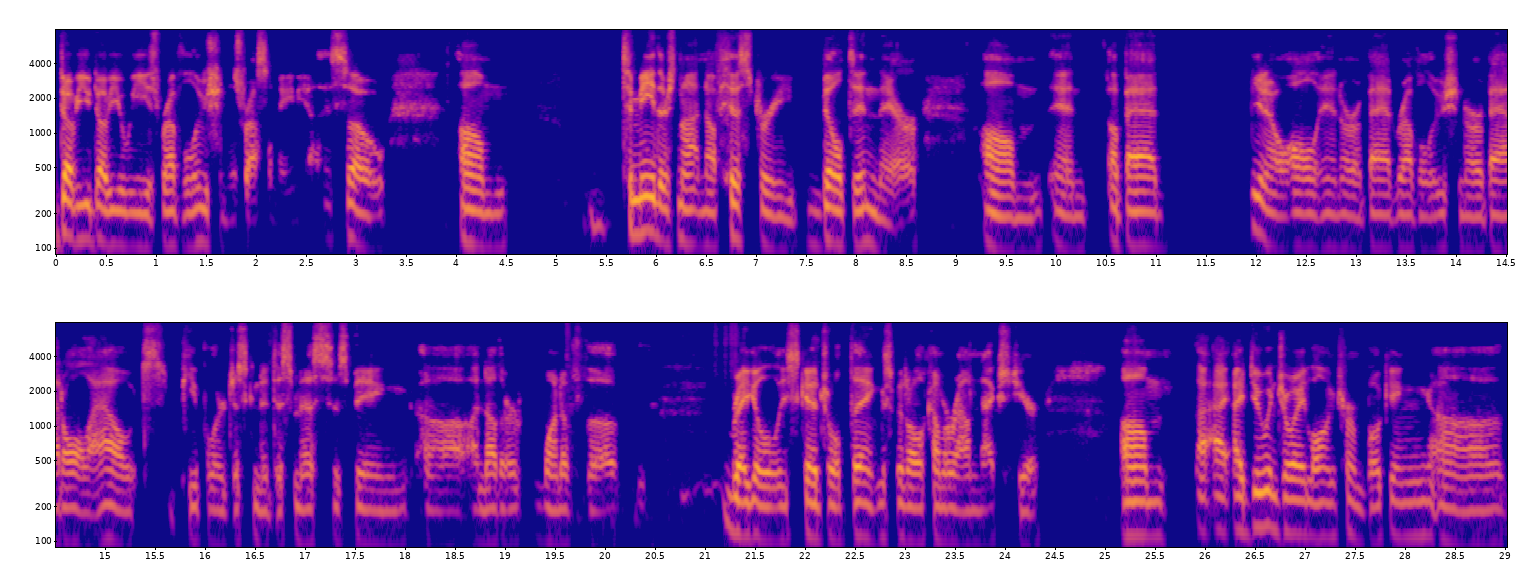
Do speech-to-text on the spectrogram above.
WWE's Revolution is WrestleMania. So, um, to me, there's not enough history built in there, um, and a bad you know, all in or a bad revolution or a bad all out, people are just going to dismiss as being uh, another one of the regularly scheduled things, but it'll come around next year. Um, I, I do enjoy long term booking. Uh,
